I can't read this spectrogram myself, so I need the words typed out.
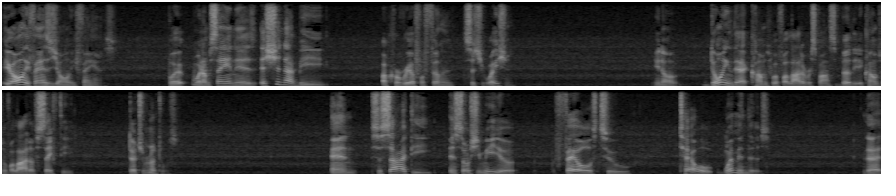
your only fans is your only fans. But what I'm saying is, it should not be a career fulfilling situation. You know, doing that comes with a lot of responsibility, it comes with a lot of safety detrimentals. And society and social media fails to tell women this that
